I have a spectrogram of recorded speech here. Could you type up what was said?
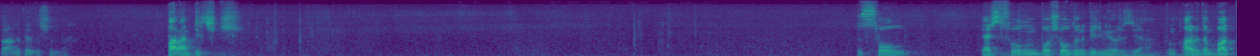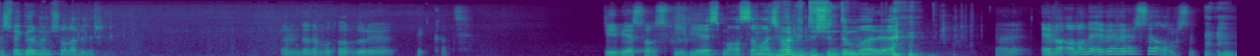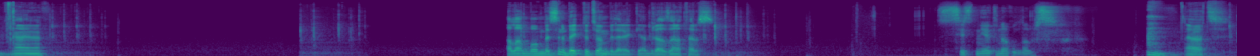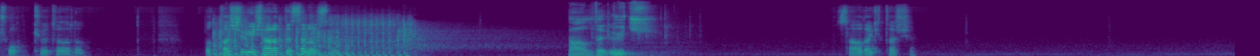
Kanete dışında. Parampirçik. Şu sol... Gerçi solun boş olduğunu bilmiyoruz ya. Bunu harbiden bakmış ve görmemiş olabilir. Önünde de motor duruyor. Dikkat. GPS sorusu. EBS mi alsam acaba bir düşündüm var ya. Yani eve alanı eve verirse alırsın. Aynen. Alan bombasını bekletiyorum bilerek ya. Birazdan atarız. Sis niyetine kullanırsın. Evet. Çok kötü alan. O taşı bir işaretlesene Osman. Kaldı 3. Sağdaki taşı.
